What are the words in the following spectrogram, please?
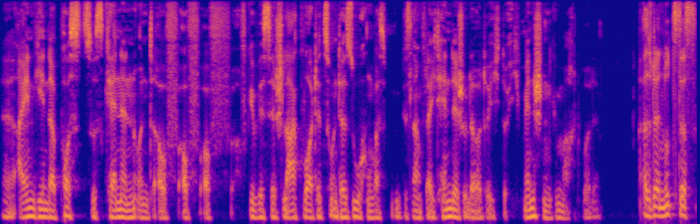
eingehender Post zu scannen und auf, auf, auf, auf gewisse Schlagworte zu untersuchen, was bislang vielleicht händisch oder durch, durch Menschen gemacht wurde. Also dann nutzt das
